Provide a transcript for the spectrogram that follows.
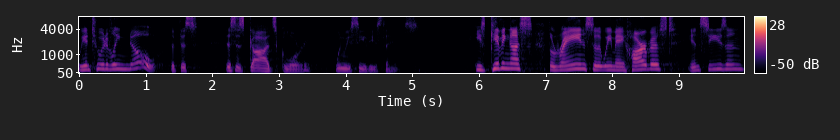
We intuitively know that this this is God's glory when we see these things. He's giving us the rain so that we may harvest in season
